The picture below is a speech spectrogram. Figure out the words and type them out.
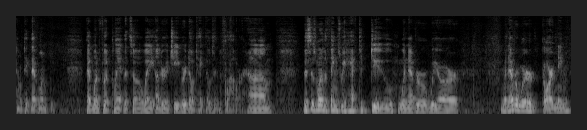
Don't take that one that one foot plant that's a way underachiever. Don't take those into flower. Um, this is one of the things we have to do whenever we are whenever we're gardening.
